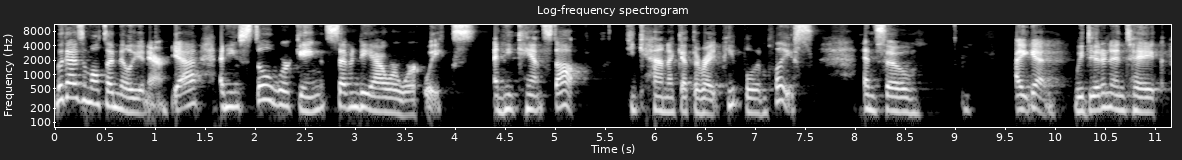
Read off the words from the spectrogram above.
the guy's a multimillionaire, yeah? And he's still working 70-hour work weeks and he can't stop. He cannot get the right people in place. And so again, we did an intake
